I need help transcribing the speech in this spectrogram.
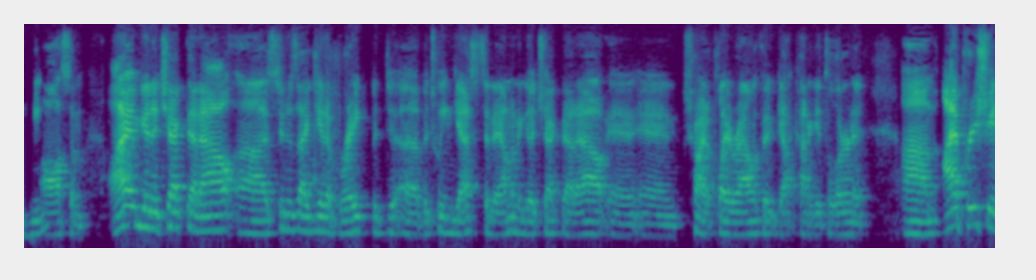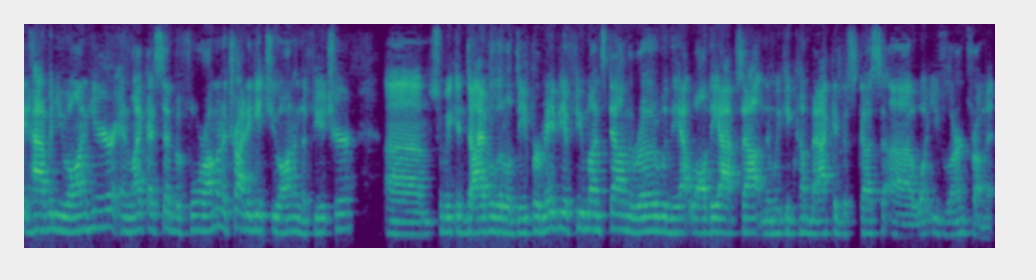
Mm-hmm. Awesome. I am going to check that out uh, as soon as I get a break uh, between guests today. I'm going to go check that out and, and try to play around with it, got, kind of get to learn it. Um, I appreciate having you on here, and like I said before, I'm going to try to get you on in the future um, so we can dive a little deeper, maybe a few months down the road when the while the app's out, and then we can come back and discuss what you've learned from it.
